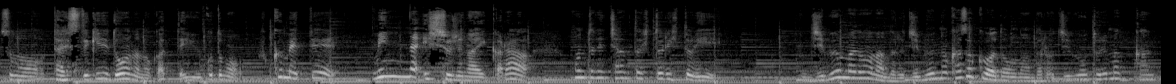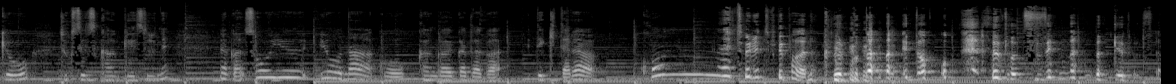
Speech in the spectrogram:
その体質的にどうなのかっていうことも含めてみんな一緒じゃないから本当にちゃんと一人一人自分はどうなんだろう自分の家族はどうなんだろう自分を取り巻く環境を直接関係するね。なんかそういうようなこう考え方ができたらこんなにトイレットペーパーがなくなることはないと思う。突然なんだけどさ、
